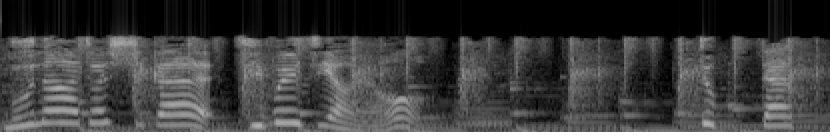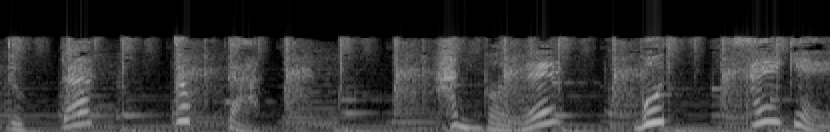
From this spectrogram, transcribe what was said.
문어 아저씨가 집을 지어요. 뚝딱 뚝딱 뚝딱. 한 번에 못 세 개.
